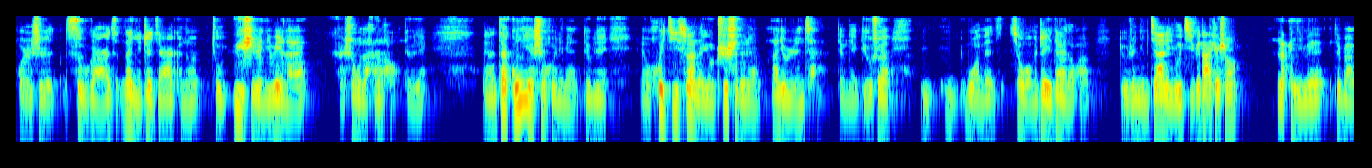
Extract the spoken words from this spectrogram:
或者是四五个儿子，那你这家可能就预示着你未来生活的很好，对不对？嗯，在工业社会里面，对不对？会计算的、有知识的人，那就是人才，对不对？比如说，嗯嗯，我们像我们这一代的话，就是你们家里有几个大学生，那你们对吧？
